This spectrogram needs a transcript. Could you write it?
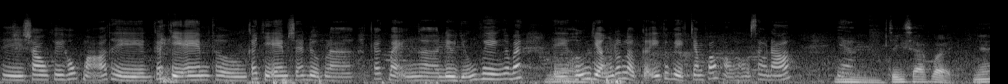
Thì sau khi hút mỡ thì các chị em thường các chị em sẽ được là các bạn à, điều dưỡng viên các bác thì rồi. hướng dẫn rất là kỹ cái việc chăm sóc hậu hậu sau đó. Dạ. Ừ, chính xác vậy nhé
